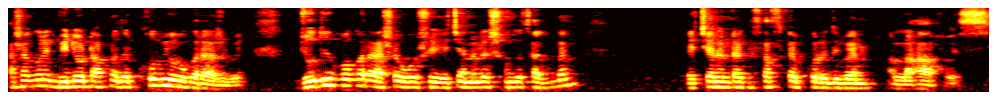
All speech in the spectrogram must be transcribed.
আশা করি ভিডিওটা আপনাদের খুবই উপকারে আসবে। যদি উপকারে আসে, অবশ্যই এই চ্যানেলের সঙ্গে থাকবেন। এই চ্যানেলটাকে সাবস্ক্রাইব করে দিবেন। আল্লাহ হাফেজ।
